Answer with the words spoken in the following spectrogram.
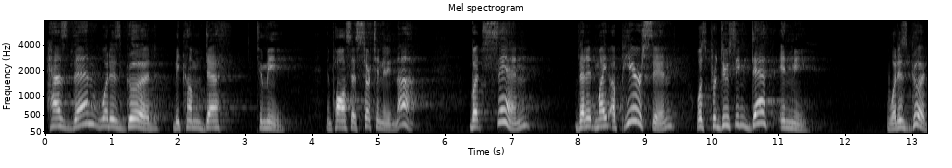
Has then what is good become death to me? And Paul says, Certainly not. But sin, that it might appear sin, was producing death in me. What is good?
